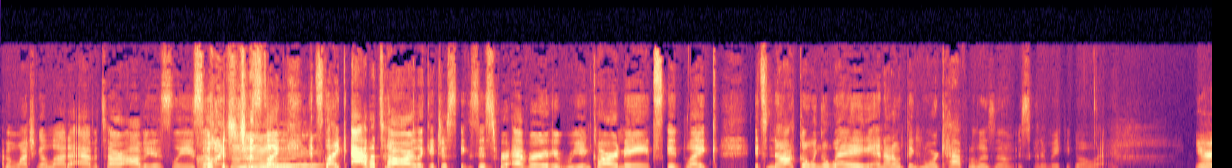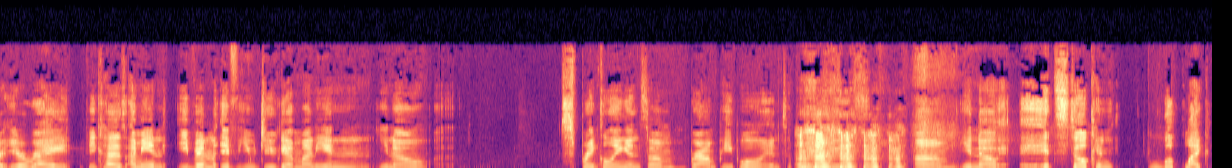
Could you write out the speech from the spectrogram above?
I've been watching a lot of Avatar obviously, so uh-huh. it's just like it's like Avatar. Like it just exists forever. It reincarnates. It like it's not going away and I don't think more capitalism is going to make it go away. You're you're right because I mean even if you do get money and you know sprinkling in some brown people into places, um, you know, it, it, still can look like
